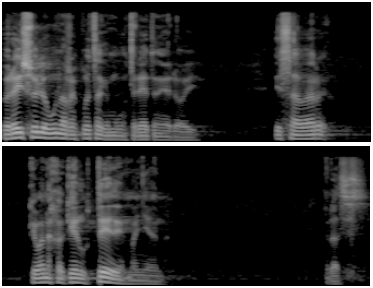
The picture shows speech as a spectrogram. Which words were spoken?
pero hay solo una respuesta que me gustaría tener hoy. Es saber qué van a hackear ustedes mañana. Gracias.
